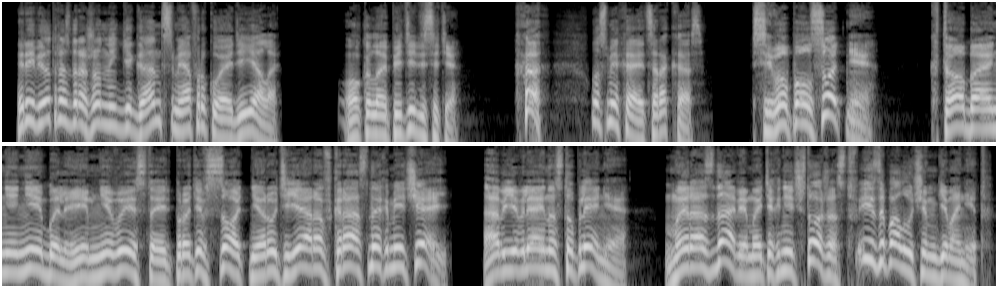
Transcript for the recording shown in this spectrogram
— ревет раздраженный гигант, смяв рукой одеяло. «Около пятидесяти». «Ха!» — усмехается Ракас. «Всего полсотни? Кто бы они ни были, им не выстоять против сотни рутьеров красных мечей! Объявляй наступление! Мы раздавим этих ничтожеств и заполучим гемонит!»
